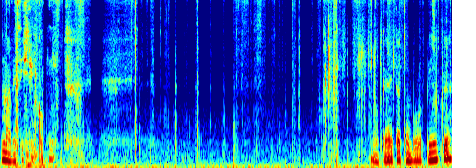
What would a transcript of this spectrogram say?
Vamos lá ver se isto ficou bonito. Ok, está com boa pinta.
